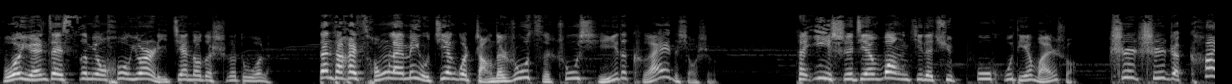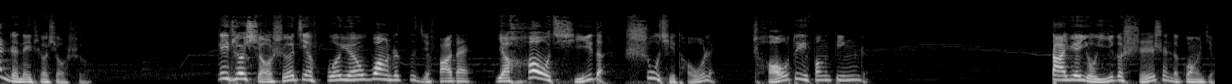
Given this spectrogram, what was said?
佛缘在寺庙后院里见到的蛇多了，但他还从来没有见过长得如此出奇的可爱的小蛇。他一时间忘记了去扑蝴蝶玩耍，痴痴着看着那条小蛇。那条小蛇见佛缘望着自己发呆，也好奇的竖起头来，朝对方盯着。大约有一个时辰的光景，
